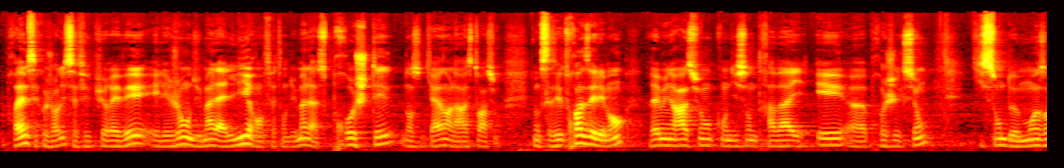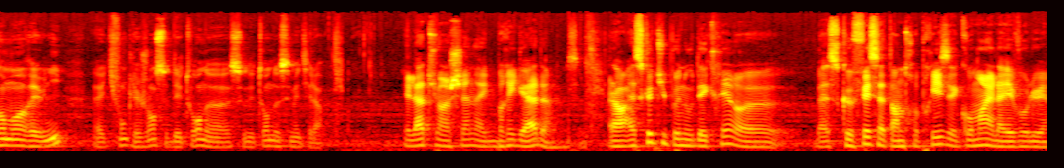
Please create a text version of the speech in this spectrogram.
Le problème, c'est qu'aujourd'hui, ça fait plus rêver et les gens ont du mal à lire, en fait, ont du mal à se projeter dans une carrière dans la restauration. Donc, ça, c'est trois éléments rémunération, conditions de travail et euh, projection qui sont de moins en moins réunis qui font que les gens se détournent, euh, se détournent de ces métiers-là. Et là, tu enchaînes avec Brigade. Alors, est-ce que tu peux nous décrire bah, ce que fait cette entreprise et comment elle a évolué?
